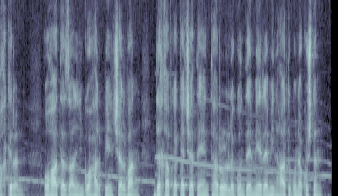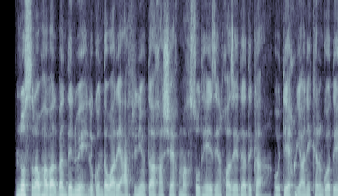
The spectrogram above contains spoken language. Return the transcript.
آخ کرن و هات زانین گو هر پین شروان ده خفکه کچتین ترور لگند میرمین هات بونه کشتن نصر او هوالبند نوې لګوندواري عفرین او تاخه شیخ مقصود هیزن خوازیده دکا او تی خو یعنی کرن ګو دې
